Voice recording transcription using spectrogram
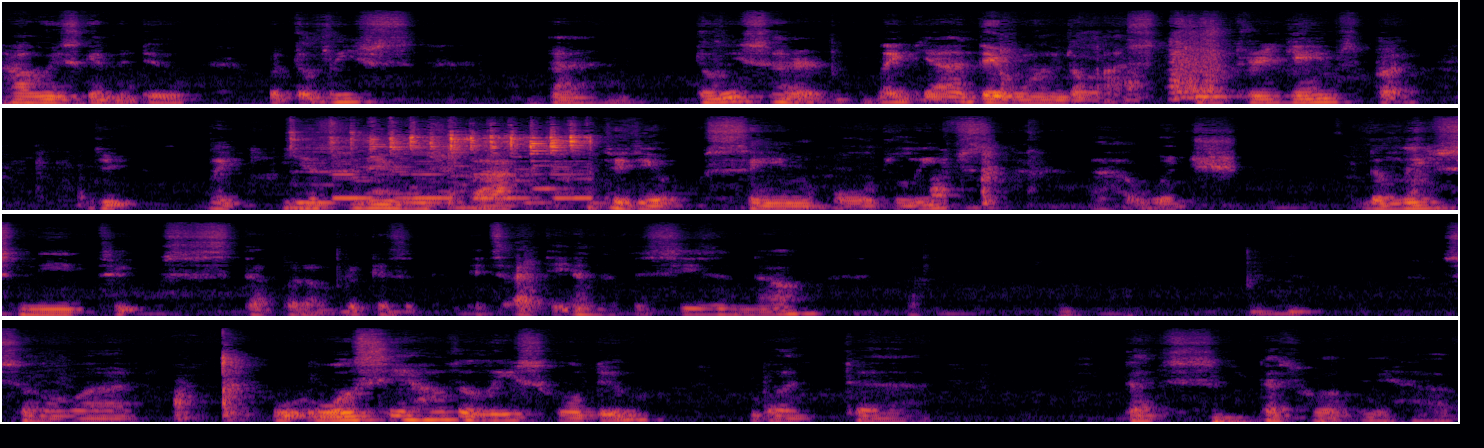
how he's gonna do with the Leafs. And the Leafs are like, yeah, they won the last two, three games, but the, like yesterday was back to the same old Leafs, uh, which the Leafs need to step it up because it's at the end of the season now. So uh, we'll see how the Leafs will do, but uh, that's that's what we have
